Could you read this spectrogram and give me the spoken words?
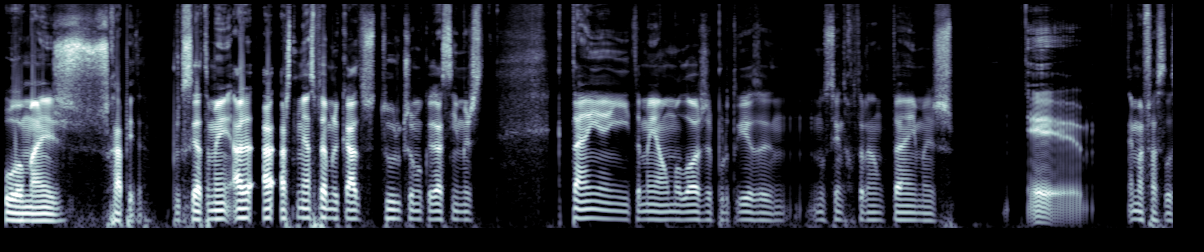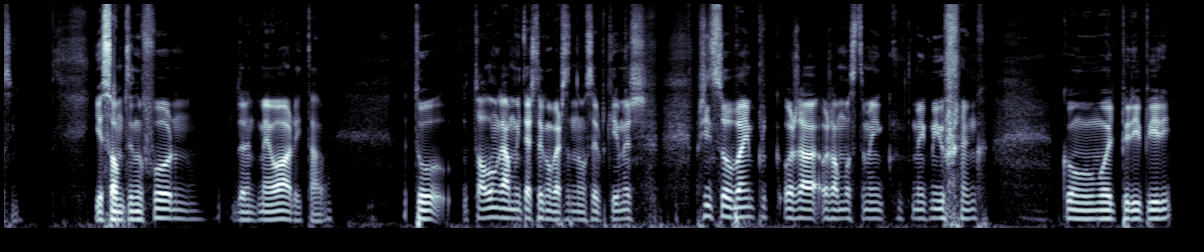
Ou a mais rápida. Porque se há também, acho que também há supermercados turcos ou uma coisa assim, mas que têm e também há uma loja portuguesa no centro de Rotterdam que tem, mas é, é mais fácil assim. E é só meter no forno durante meia hora e está bem. Estou a alongar muito esta conversa, não sei porquê, mas, mas sim, sou bem porque hoje, hoje almoço também, também comi o frango com o molho piripiri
